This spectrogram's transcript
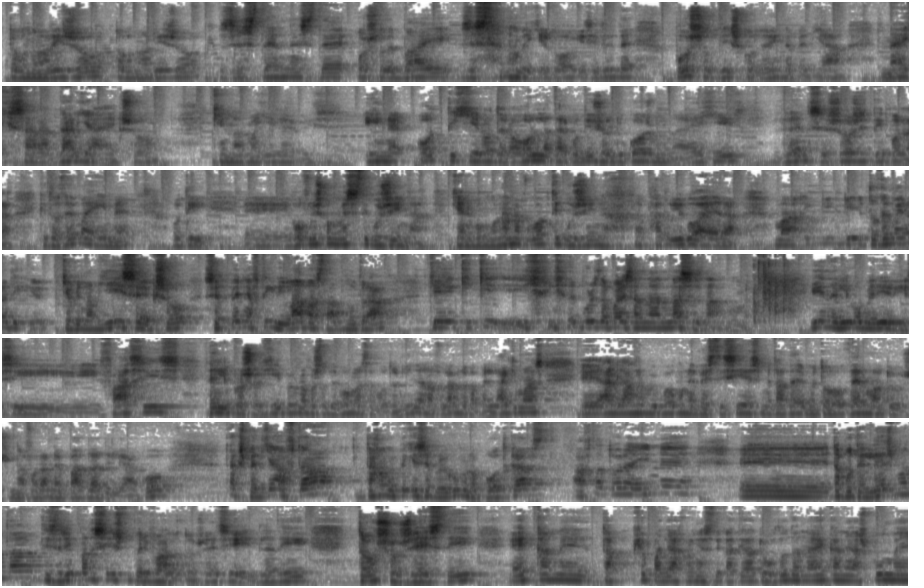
Το γνωρίζω, το γνωρίζω, ζεσταίνεστε όσο δεν πάει, ζεσταίνομαι και εγώ και σκεφτείτε πόσο δύσκολο είναι παιδιά να έχεις σαραντάρια έξω και να μαγειρεύεις. Είναι ό,τι χειρότερο, όλα τα air του κόσμου να έχεις δεν σε σώζει τίποτα. Και το θέμα είναι ότι ε, εγώ βρίσκομαι μέσα στην κουζίνα και ανυπομονώ να βγω από την κουζίνα να πάρω λίγο αέρα. Μα το θέμα είναι ότι και να βγει έξω, σε παίρνει αυτή η λάβα στα μούτρα και, και, και, και δεν μπορείς να πάρεις ανανάσεις να πούμε. Είναι λίγο περίεργες οι φάσεις. Θέλει προσοχή. Πρέπει να προστατευόμαστε από τον ήλιο, να φουλάμε το καπελάκι μας. Ε, άλλοι άνθρωποι που έχουν ευαισθησίες με, με το δέρμα τους να φοράνε πάντα αντιλιακό. Εντάξει, παιδιά, αυτά τα είχαμε πει και σε προηγούμενο podcast. Αυτά τώρα είναι ε, τα αποτελέσματα της ρήπανσης του περιβάλλοντος, έτσι. Δηλαδή, τόσο ζέστη έκανε τα πιο παλιά χρόνια στη δεκαετία του 80 να έκανε ας πούμε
